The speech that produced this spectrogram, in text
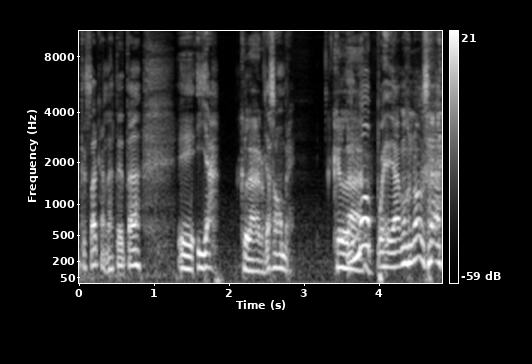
te sacan las tetas eh, y ya, Claro. ya sos hombre. Claro. Y no, pues digamos, ¿no? O sea,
